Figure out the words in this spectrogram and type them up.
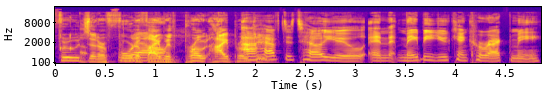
foods that are fortified Well, with pro, high protein. I have to tell you, and maybe you can correct me.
